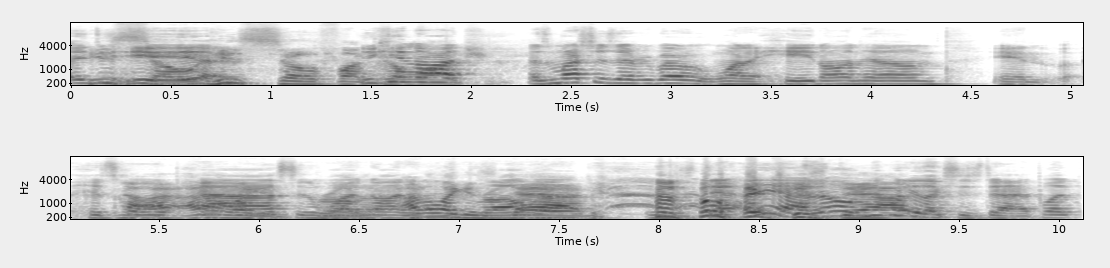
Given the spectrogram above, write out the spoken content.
He's do- so yeah. he's so fun You to cannot, watch. as much as everybody would want to hate on him and his No, whole I- I like past and brother. whatnot. I don't like his brother dad. his don't dad. like yeah, his no, dad. nobody likes his dad. But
